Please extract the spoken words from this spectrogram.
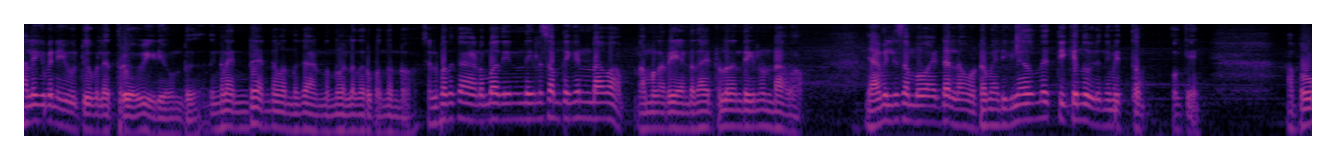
അല്ലെങ്കിൽ പിന്നെ യൂട്യൂബിൽ എത്രയോ വീഡിയോ ഉണ്ട്. നിങ്ങൾ എന്റെ തന്നെ വന്ന് കാണണമെന്ന് വല്ല നിർബന്ധമുണ്ടോ? ചിലപ്പോൾ അത് കാണുമ്പോൾ അതിന് എന്തെങ്കിലും സംതിങ് ഉണ്ടാവാം. നമ്മൾ അറിയേണ്ടതായിട്ടുള്ളത് എന്തെങ്കിലും ഉണ്ടാവാം. ഞാൻ വലിയ സംഭവമായിട്ടല്ല. ഓട്ടോമാറ്റിക്കലി അതൊന്ന് എത്തിക്കുന്ന ഒരു നിമിത്തം. ഓക്കെ അപ്പോൾ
